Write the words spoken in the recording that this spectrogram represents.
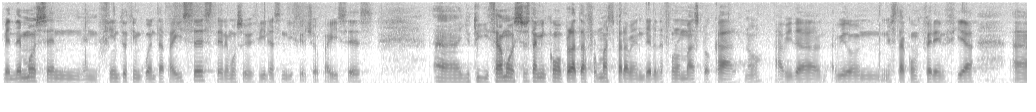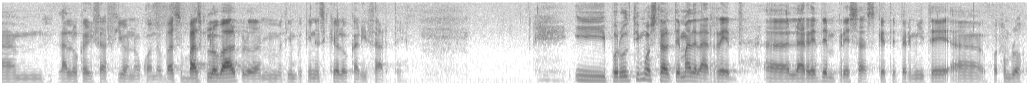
Vendemos en, en, 150 países, tenemos oficinas en 18 países, y utilizamos eso también como plataformas para vender de forma más local. ¿no? Ha, habido, ha habido en esta conferencia la localización, ¿no? cuando vas, vas, global, pero al mismo tiempo tienes que localizarte. Y por último está el tema de la red, uh, la red de empresas que te permite, uh, por ejemplo,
